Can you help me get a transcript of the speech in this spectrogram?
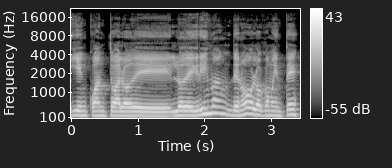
y en cuanto a lo de lo de Grisman, de nuevo lo comenté.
